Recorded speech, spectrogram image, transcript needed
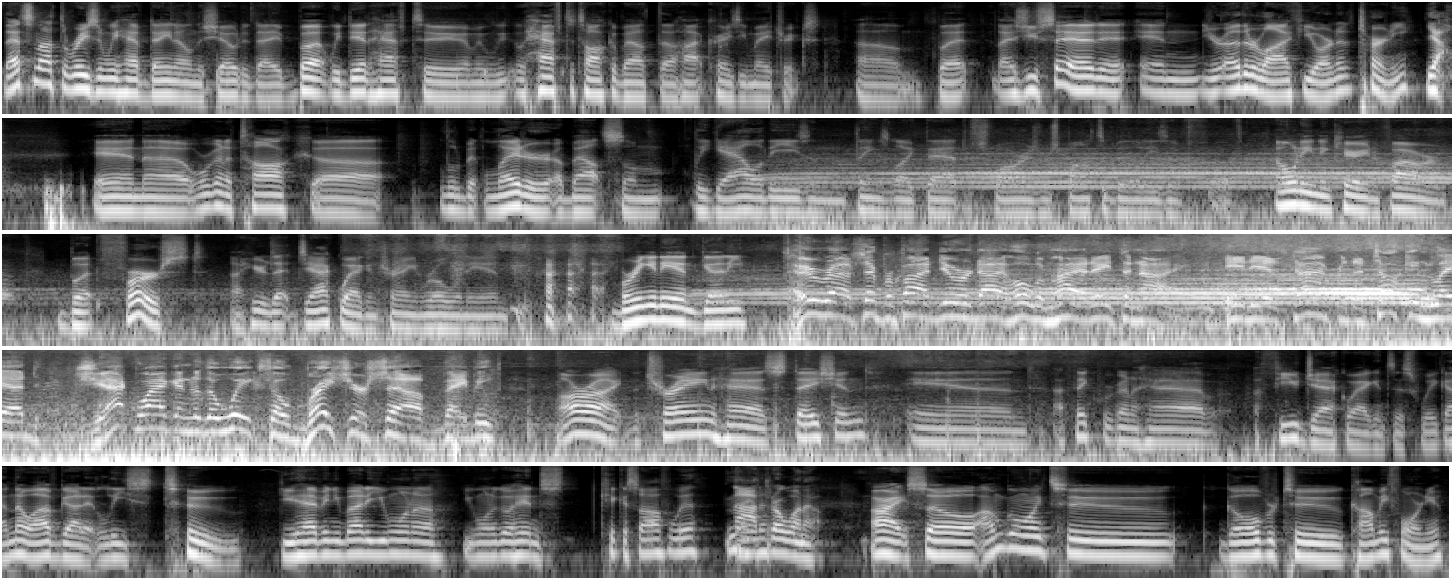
that's not the reason we have Dana on the show today, but we did have to. I mean, we have to talk about the hot crazy matrix. Um, but as you said, i- in your other life, you are an attorney, Yeah. and uh, we're going to talk uh, a little bit later about some legalities and things like that as far as responsibilities of, of owning and carrying a firearm. But first, I hear that jackwagon train rolling in. Bring it in, Gunny. Hoorah, Semper Fi, do or die, hold 'em high at eighth and nine. It is time for the talking lead jackwagon of the week, so brace yourself, baby. All right, the train has stationed, and I think we're going to have a few jack wagons this week. I know I've got at least two. Do you have anybody you want to you want to go ahead and kick us off with? Nah, Dana? throw one up. All right, so I'm going to go over to California.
